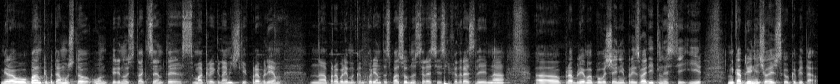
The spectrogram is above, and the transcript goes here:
Мирового банка, потому что он переносит акценты с макроэкономических проблем на проблемы конкурентоспособности российских отраслей, на э, проблемы повышения производительности и накопления человеческого капитала.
